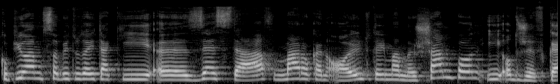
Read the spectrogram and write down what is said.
Kupiłam sobie tutaj taki e, zestaw Marocan Oil. Tutaj mamy szampon i odżywkę.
